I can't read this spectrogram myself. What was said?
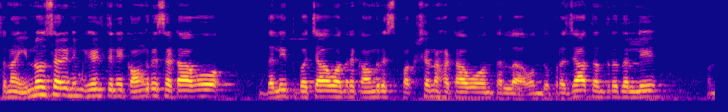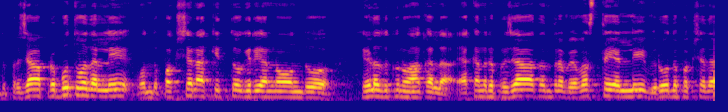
ಸೊ ನಾನು ಇನ್ನೊಂದು ಸಾರಿ ನಿಮ್ಗೆ ಹೇಳ್ತೀನಿ, ಕಾಂಗ್ರೆಸ್ ಹಟಾವೋ ದಲಿತ್ ಬಚಾವೋ ಅಂದರೆ ಕಾಂಗ್ರೆಸ್ ಪಕ್ಷನ ಹಟಾವೋ ಅಂತಲ್ಲ, ಒಂದು ಪ್ರಜಾತಂತ್ರದಲ್ಲಿ, ಒಂದು ಪ್ರಜಾಪ್ರಭುತ್ವದಲ್ಲಿ ಒಂದು ಪಕ್ಷನ ಕಿತ್ತೋಗಿರಿ ಅನ್ನೋ ಒಂದು ಹೇಳೋದಕ್ಕೂ ಆಗಲ್ಲ. ಯಾಕಂದರೆ ಪ್ರಜಾತಂತ್ರ ವ್ಯವಸ್ಥೆಯಲ್ಲಿ ವಿರೋಧ ಪಕ್ಷದ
